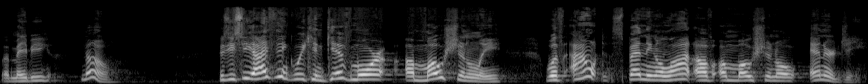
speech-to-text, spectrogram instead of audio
but maybe no. Because you see, I think we can give more emotionally without spending a lot of emotional energy.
